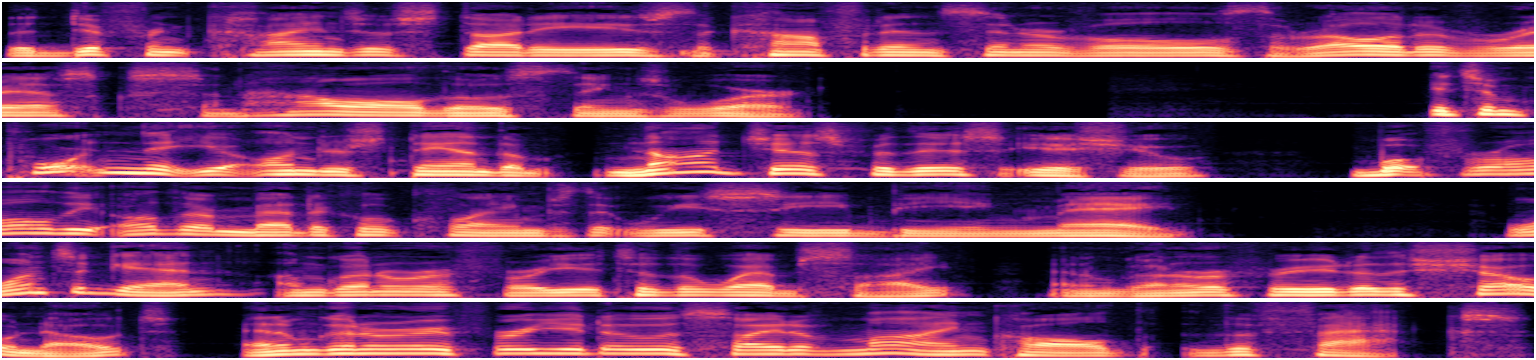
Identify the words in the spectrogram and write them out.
the different kinds of studies, the confidence intervals, the relative risks, and how all those things work. It's important that you understand them not just for this issue, but for all the other medical claims that we see being made. Once again, I'm going to refer you to the website and I'm going to refer you to the show notes, and I'm going to refer you to a site of mine called The Facts.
